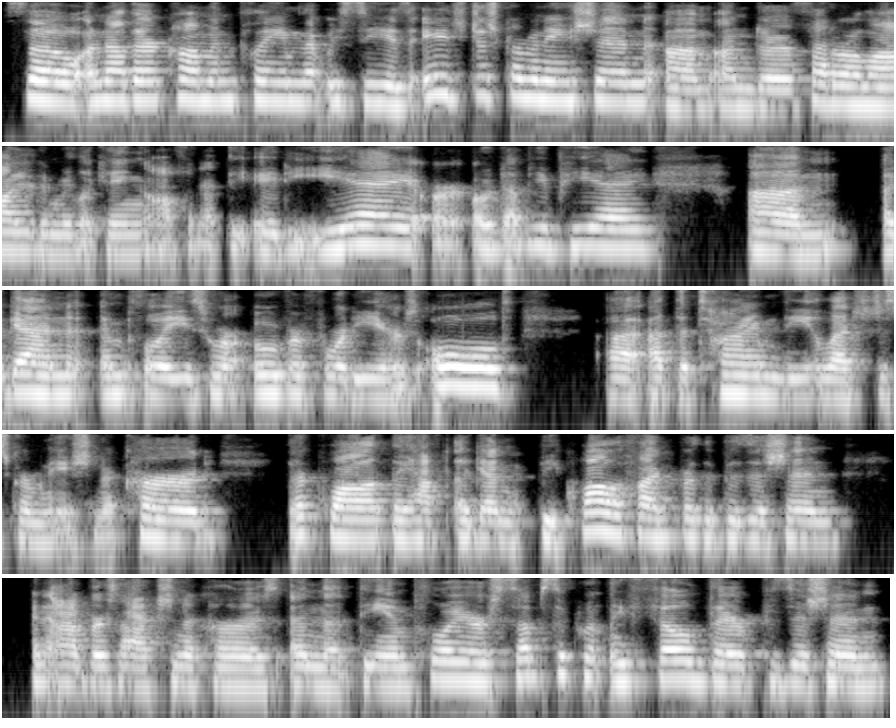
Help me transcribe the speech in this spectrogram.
So another common claim that we see is age discrimination. Um, under federal law, you're going to be looking often at the ADEA or OWBPA. Um, again, employees who are over 40 years old uh, at the time the alleged discrimination occurred, they're quali- they have to again be qualified for the position. An adverse action occurs, and that the employer subsequently filled their position,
